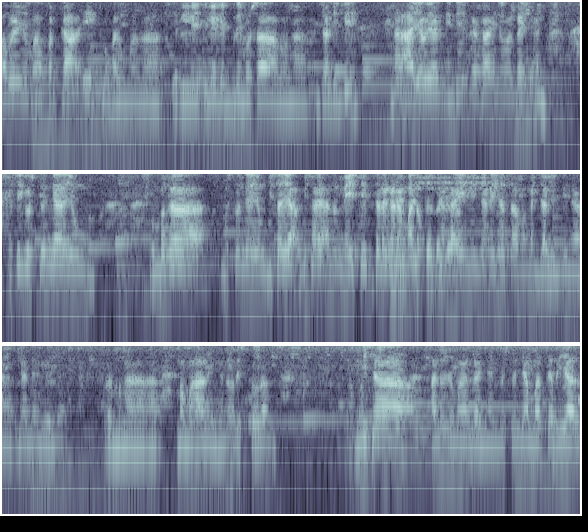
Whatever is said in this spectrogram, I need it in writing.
aware ng mga pagkain, kung anong mga ilili- ililibre mo sa mga Jollibee. Na ayaw yan, hindi yung kakain ng mga ganyan. Kasi gusto niya yung, kumbaga, gusto niya yung Bisaya, Bisaya, ano, native talaga ng manok talaga. kakainin niya kaysa sa mga Jollibee na ganyan, ganyan. Or mga mamahaling ano, restaurant. Hindi siya ano yung mga ganyan. Gusto niya material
